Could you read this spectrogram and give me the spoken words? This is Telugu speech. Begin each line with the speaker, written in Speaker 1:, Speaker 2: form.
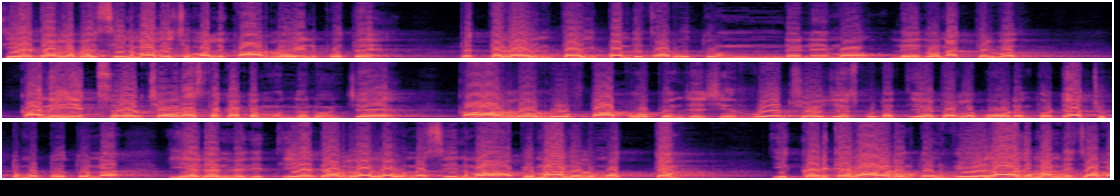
Speaker 1: థియేటర్లో పోయి సినిమా తీసి మళ్ళీ కారులో వెళ్ళిపోతే పెద్దగా ఇంత ఇబ్బంది జరుగుతుండేనేమో లేదో నాకు తెలియదు. కానీ ఎక్సోడ్ చౌరస్తా కంటే ముందు నుంచే కారులో రూఫ్ టాప్ ఓపెన్ చేసి రోడ్ షో చేసుకుంటే థియేటర్లో పోవడంతో ఆ చుట్టుముట్టుతున్న ఏడెనిమిది థియేటర్లలో ఉన్న సినిమా అభిమానులు మొత్తం ఇక్కడికే రావడంతో వేలాది మంది జమ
